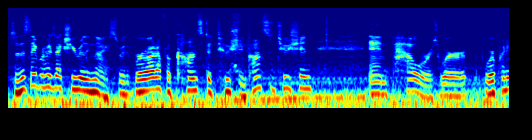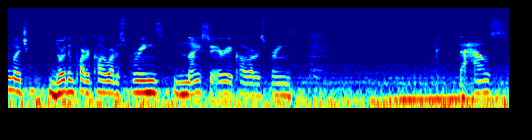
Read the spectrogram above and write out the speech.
So this neighborhood is actually really nice. We're, right off of Constitution. Constitution and Powers. We're, we're pretty much northern part of Colorado Springs, nicer area Colorado Springs. The house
